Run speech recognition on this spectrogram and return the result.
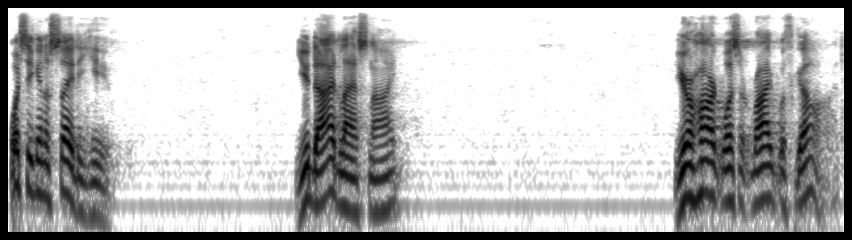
What's he going to say to you? You died last night. Your heart wasn't right with God.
